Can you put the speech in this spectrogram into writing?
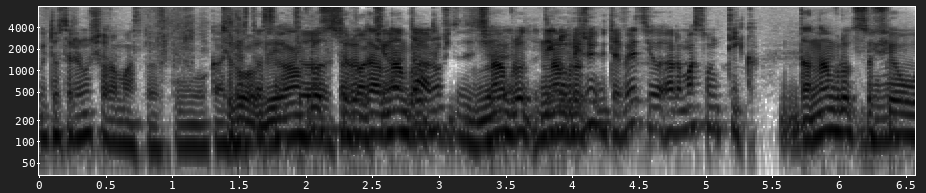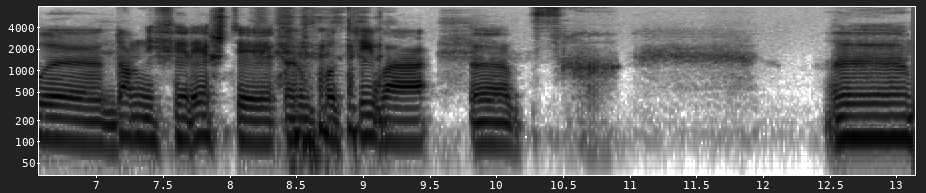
Uite, o să renunț și eu la mască cu ocazia Te rog, asta. eu am să- vrut să să te rog, dar vaccinăm. n-am Da, vrut- nu știu de ce. n-am vrut- Din n-am vrut- obișnuit, uite, vezi, eu a rămas un tic. Dar n-am vrut să fiu, uh, Doamne ferește, împotriva uh, uh,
